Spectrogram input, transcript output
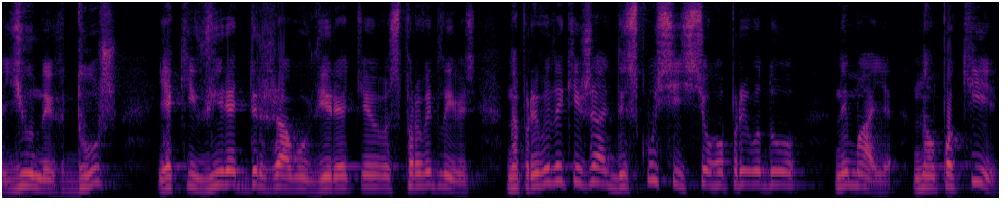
юних душ, які вірять в державу, вірять в справедливість. На превеликий жаль, дискусій з цього приводу немає. Навпаки,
